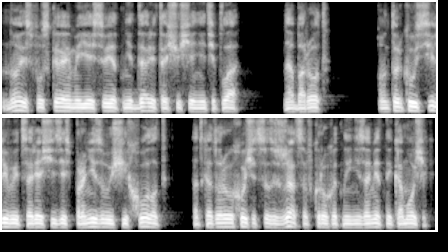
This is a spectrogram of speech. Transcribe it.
Но испускаемый ей свет не дарит ощущения тепла. Наоборот, он только усиливает царящий здесь пронизывающий холод, от которого хочется сжаться в крохотный незаметный комочек.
